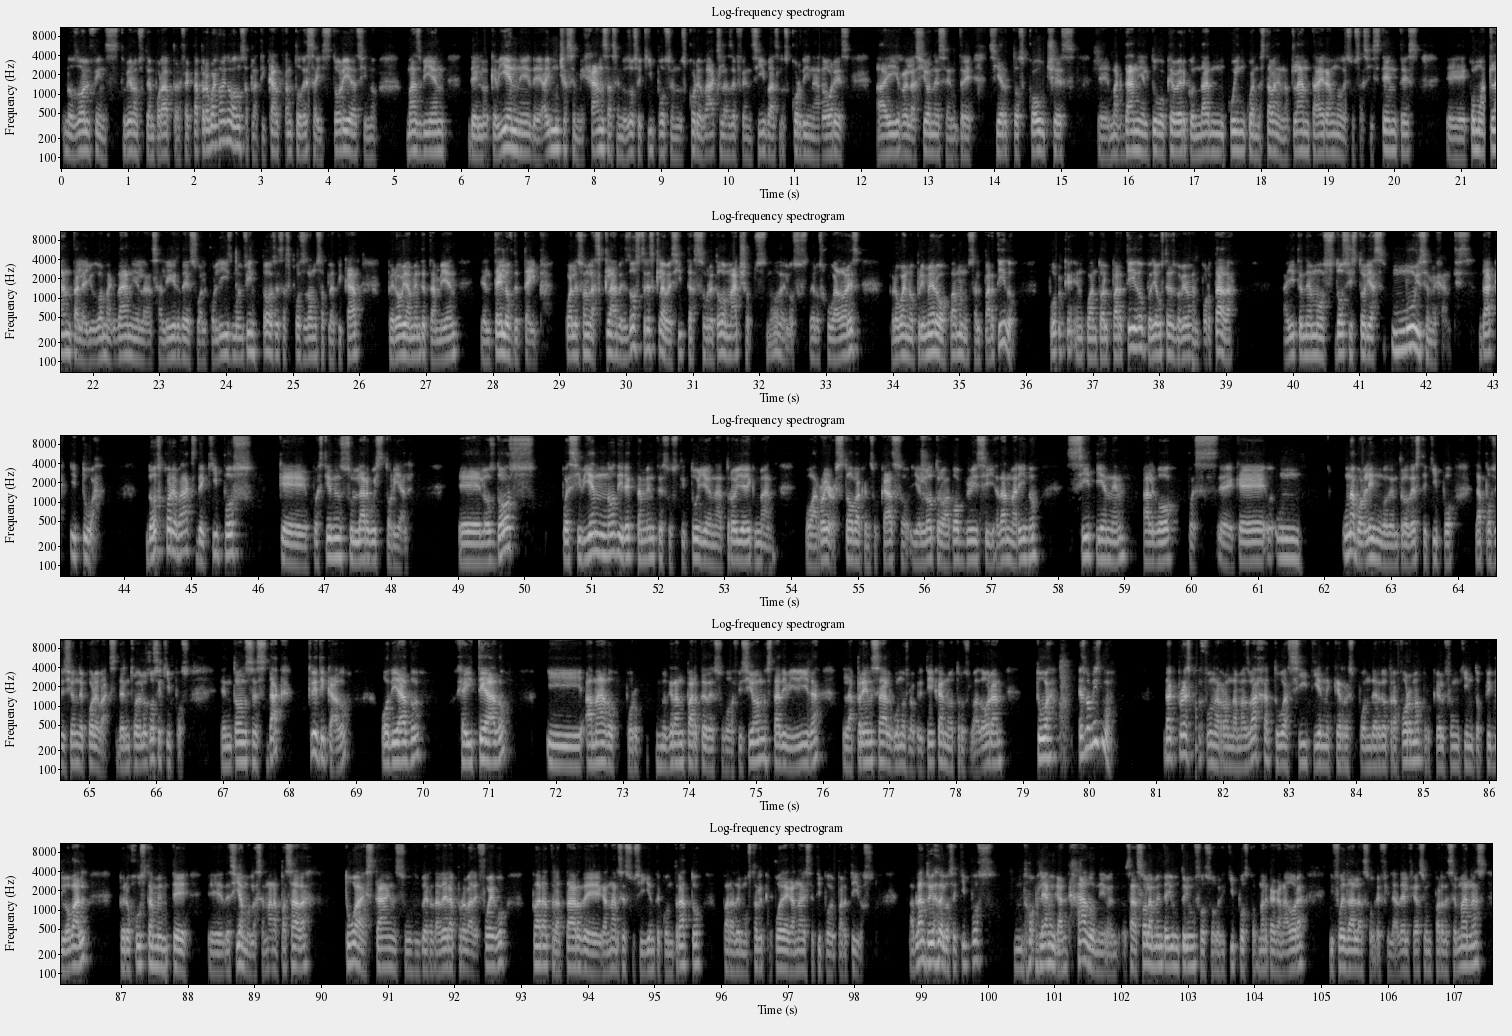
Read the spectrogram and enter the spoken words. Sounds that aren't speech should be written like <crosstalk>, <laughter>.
los Dolphins tuvieron su temporada perfecta. Pero bueno, hoy no vamos a platicar tanto de esa historia, sino más bien de lo que viene, de hay muchas semejanzas en los dos equipos, en los corebacks, las defensivas, los coordinadores, hay relaciones entre ciertos coaches, eh, McDaniel tuvo que ver con Dan Quinn cuando estaban en Atlanta, era uno de sus asistentes, eh, cómo Atlanta le ayudó a McDaniel a salir de su alcoholismo, en fin, todas esas cosas vamos a platicar, pero obviamente también el tail of the tape, cuáles son las claves, dos, tres clavecitas, sobre todo matchups ¿no? de, los, de los jugadores, pero bueno, primero vámonos al partido, porque en cuanto al partido, pues ya ustedes lo vieron en portada, ahí tenemos dos historias muy semejantes, Dak y Tua dos corebacks de equipos que pues tienen su largo historial. Eh, los dos, pues si bien no directamente sustituyen a Troy Aikman o a Roger Staubach en su caso, y el otro a Bob Greasy y a Dan Marino, sí tienen algo, pues, eh, que un, un abolengo dentro de este equipo, la posición de corebacks, dentro de los dos equipos. Entonces, Dak, criticado, odiado, hateado, y amado por gran parte de su afición, está dividida, la prensa, algunos lo critican, otros lo adoran. Tua es lo mismo. Dak Prescott fue una ronda más baja, Tua sí tiene que responder de otra forma porque él fue un quinto pick global, pero justamente eh, decíamos la semana pasada, Tua está en su verdadera prueba de fuego para tratar de ganarse su siguiente contrato, para demostrar que puede ganar este tipo de partidos. Hablando ya de los equipos, no <laughs> le han ganado, ni, o sea, solamente hay un triunfo sobre equipos con marca ganadora y fue Dallas sobre Filadelfia hace un par de semanas.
